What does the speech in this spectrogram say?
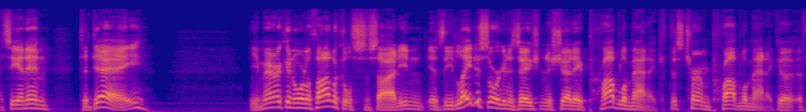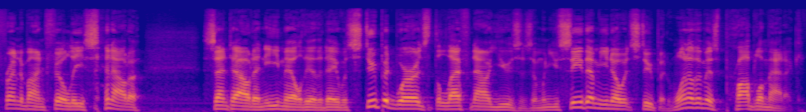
CNN today, the American Ornithological Society is the latest organization to shed a problematic, this term problematic. A, a, friend of mine, Phil Lee, sent out a sent out an email the other day with stupid words that the left now uses. And when you see them, you know it's stupid. One of them is problematic.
